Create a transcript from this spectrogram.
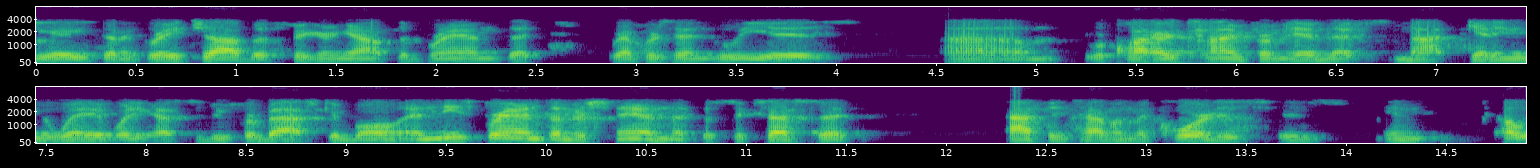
CAA has done a great job of figuring out the brands that represent who he is, um, require time from him that's not getting in the way of what he has to do for basketball. And these brands understand that the success that athletes have on the court is is in a,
